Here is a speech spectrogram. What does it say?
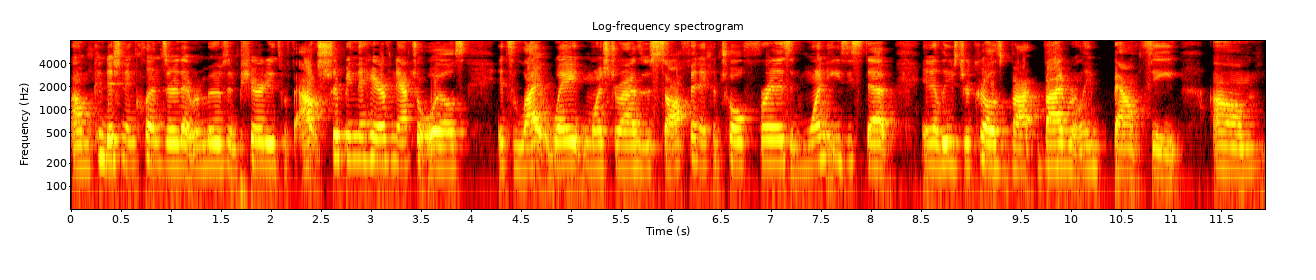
um, conditioning cleanser that removes impurities without stripping the hair of natural oils. It's lightweight, moisturizes, soften, and control frizz in one easy step, and it leaves your curls vi vibrantly bouncy. Um,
